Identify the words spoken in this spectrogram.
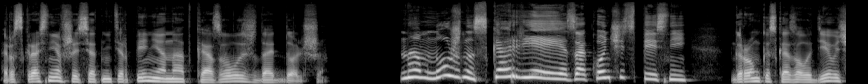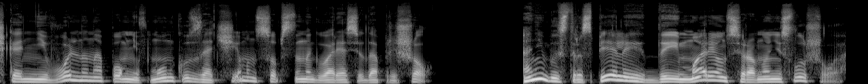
Раскрасневшись от нетерпения, она отказывалась ждать дольше. «Нам нужно скорее закончить с песней», — громко сказала девочка, невольно напомнив Мунку, зачем он, собственно говоря, сюда пришел. Они быстро спели, да и Марион все равно не слушала.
